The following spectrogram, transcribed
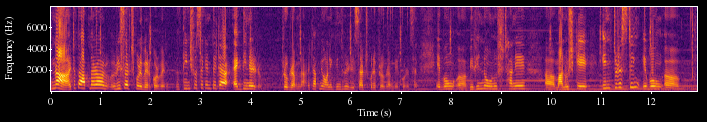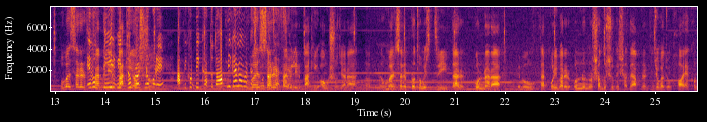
না এটা তো আপনারা রিসার্চ করে বের করবেন। তিনশো সেকেন্ড তো এটা একদিনের প্রোগ্রাম না এটা আপনি অনেক দিন ধরে রিসার্চ করে প্রোগ্রাম বের করেছেন। এবং বিভিন্ন অনুষ্ঠানে মানুষকে ইন্টারেস্টিং এবং এবং ফ্যামিলির তীর বিদ্ধ বাকি প্রশ্ন করে আপনি খুব বিখ্যাত। তো আপনি কেন আমার কাছে স্যারের ফ্যামিলির বাকি অংশ যারা হুমায়ুন স্যারের প্রথম স্ত্রী তার কন্যারা এবং তার পরিবারের অন্যান্য সদস্যদের সাথে আপনার যোগাযোগ হয় এখন?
